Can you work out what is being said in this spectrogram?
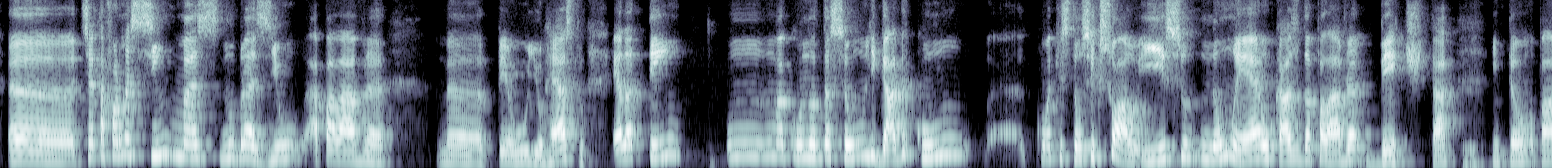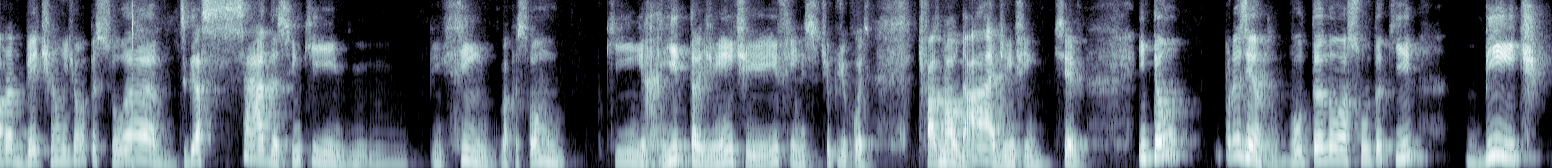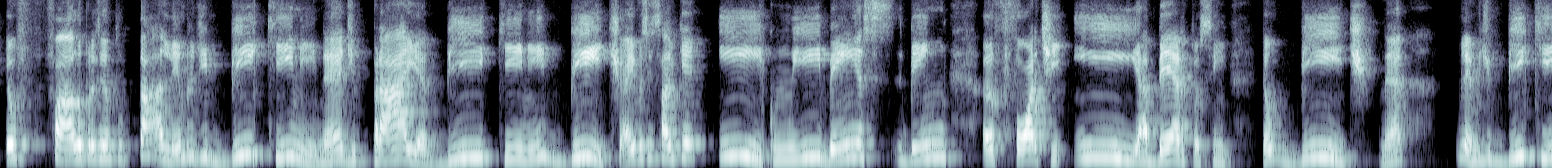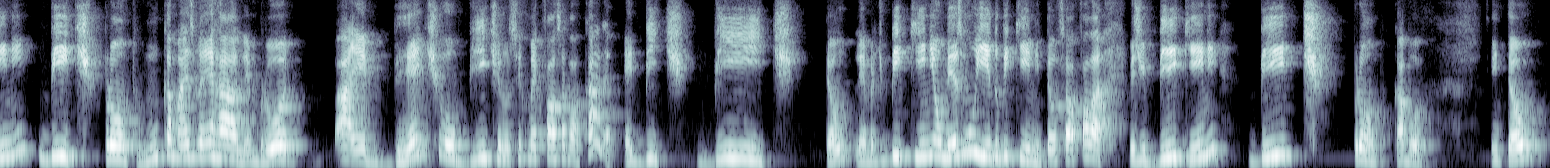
Uh, de certa forma, sim, mas no Brasil a palavra uh, PU e o resto, ela tem uma conotação ligada com com a questão sexual. E isso não é o caso da palavra bitch, tá? Então, a palavra bitch realmente é uma pessoa desgraçada, assim, que, enfim, uma pessoa que irrita a gente, enfim, esse tipo de coisa. Que faz maldade, enfim, que seja. Então, por exemplo, voltando ao assunto aqui, Beach, eu falo, por exemplo, tá, lembra de biquíni, né? De praia, biquíni, beach. Aí você sabe que é I, com I bem, bem uh, forte, I aberto, assim. Então, beach, né? Lembra de biquíni, beach. Pronto, nunca mais vai errar. Lembrou? Ah, é beach ou beach? Eu não sei como é que fala essa palavra. Cara, é beach, beach. Então, lembra de biquíni, é o mesmo I do biquíni. Então, vai falar, em vez de biquíni, beach Pronto, acabou. Então,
